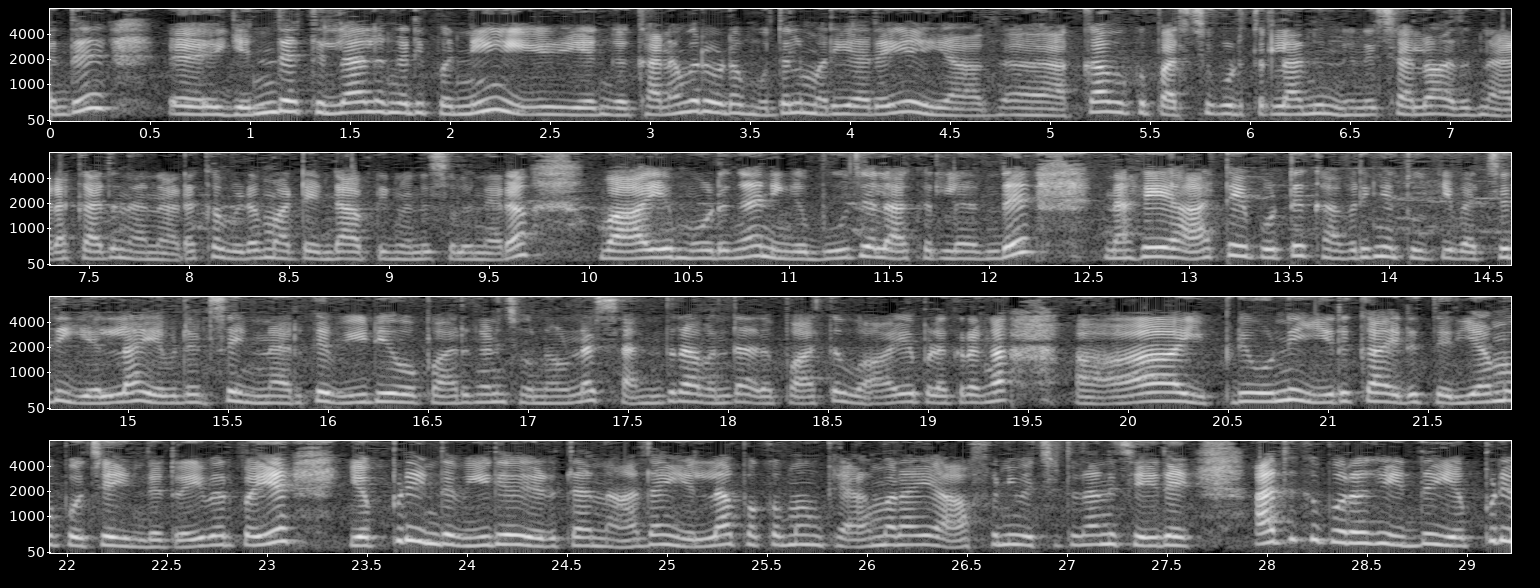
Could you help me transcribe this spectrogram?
வந்து எந்த தில்லாலங்கடி பண்ணி எங்கள் கணவரோட முதல் மரியாதையை என் அக்காவுக்கு பறித்து கொடுத்துடலான்னு நினைச்சாலும் அது நடக்காது. நான் நடக்க விட மாட்டேன்டா அப்படின்னு வந்து சொல்ல நேரம் வாயை மூடுங்க. நீங்கள் பூஜை லாக்கர்லேருந்து நகையை ஆட்டை போட்டு கவரிங்க தூக்கி வச்சது எல்லா எவிடன்ஸும் என்ன இருக்குது வீடியோவை பாருங்கன்னு சொன்ன சந்திரா வந்து அதை பார்த்து வாயை பிளக்குறாங்க. ஆ இப்படி ஒன்று இருக்கா? இது தெரியாமல் போச்சே இந்த டிரைவர் பையன் எப்படி இந்த வீடியோ எடுத்தேன்? நான் தான் எல்லா பக்கமும் கேமராயை ஆஃப் பண்ணி வச்சுட்டு தானே செய்தேன். அதுக்கு பிறகு இது எப்படி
